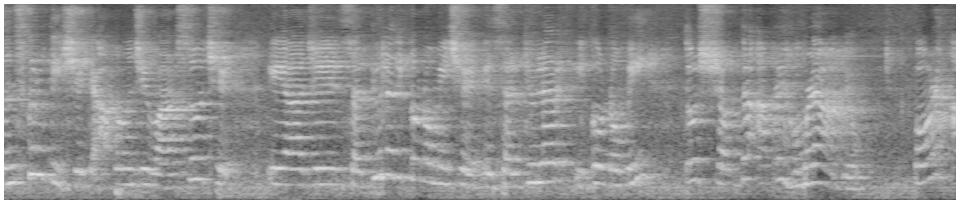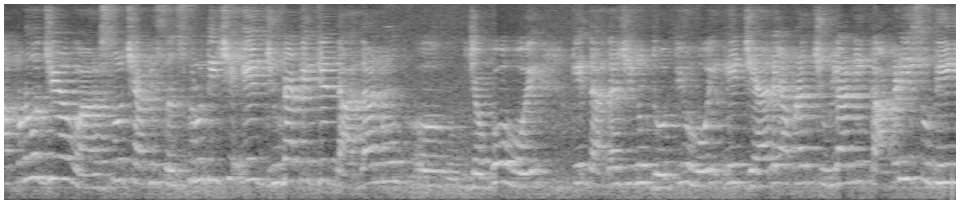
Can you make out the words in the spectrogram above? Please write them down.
સંસ્કૃતિ છે કે આપણો જે વારસો છે, એ આ જે સર્ક્યુલર ઇકોનોમી છે, એ સર્ક્યુલર ઇકોનોમી તો શબ્દ આપણે હમણાં આવ્યો પણ આપણો જે આ વારસો છે, આપણી સંસ્કૃતિ છે, એ જૂના કે જે દાદાનું જગ્ગો હોય કે દાદાજીનું ધોતિયું હોય, એ જ્યારે આપણા ચૂલાની કાકડી સુધી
